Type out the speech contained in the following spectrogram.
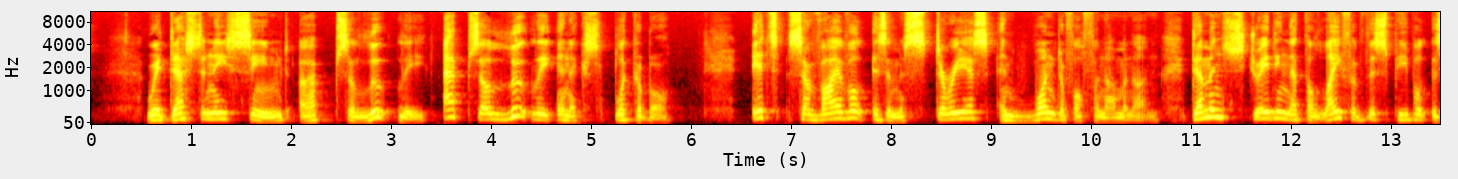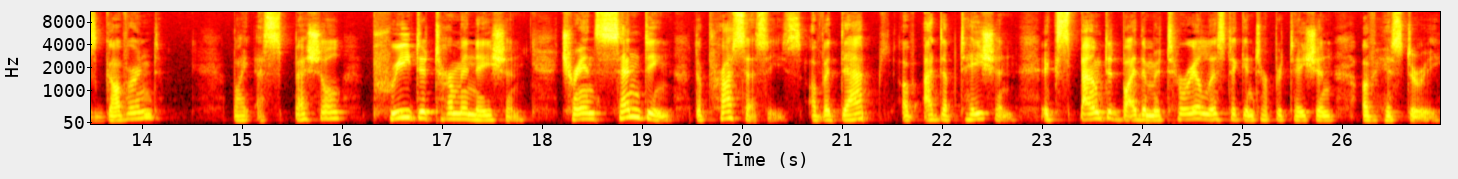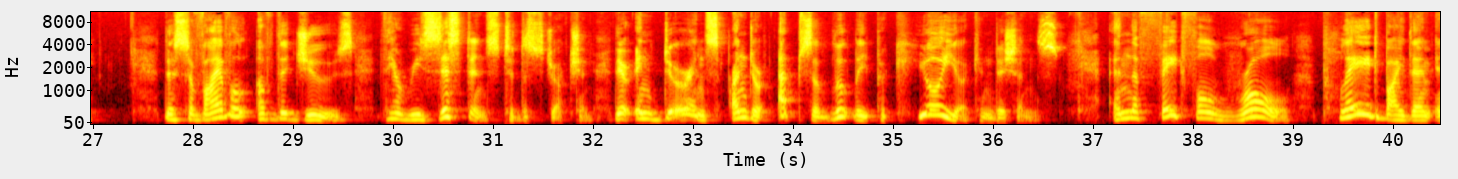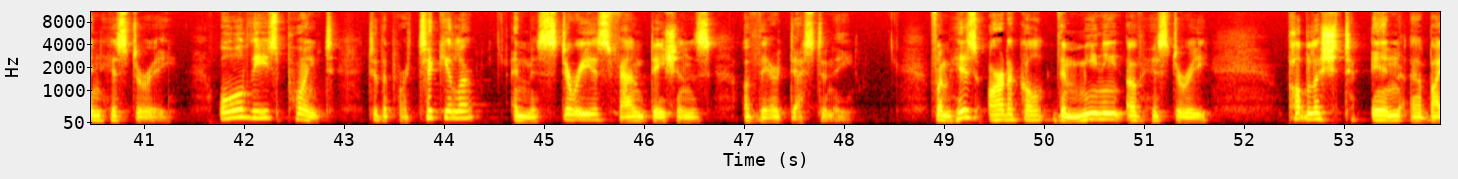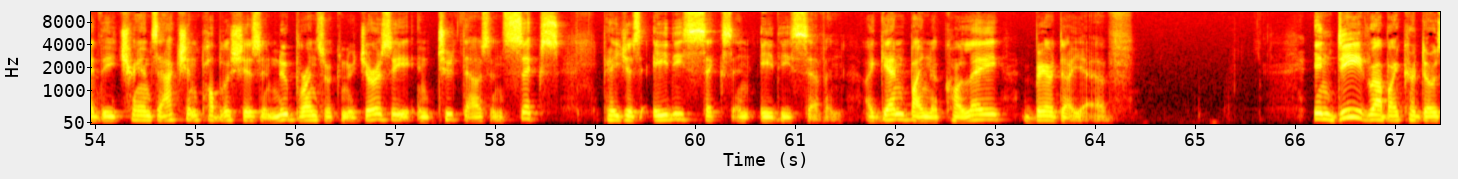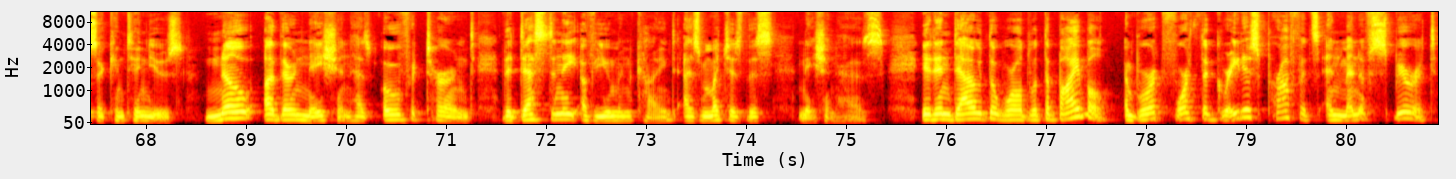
where destiny seemed absolutely, absolutely inexplicable. Its survival is a mysterious and wonderful phenomenon, demonstrating that the life of this people is governed by a special predetermination, transcending the processes of adapt of adaptation expounded by the materialistic interpretation of history the survival of the Jews, their resistance to destruction, their endurance under absolutely peculiar conditions, and the fateful role played by them in history. All these point to the particular and mysterious foundations of their destiny. From his article, The Meaning of History, published in uh, by the Transaction Publishers in New Brunswick, New Jersey in 2006, pages 86 and 87, again by Nikolai Berdyaev. Indeed, Rabbi Cardozo continues, no other nation has overturned the destiny of humankind as much as this nation has. It endowed the world with the Bible and brought forth the greatest prophets and men of spirit.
